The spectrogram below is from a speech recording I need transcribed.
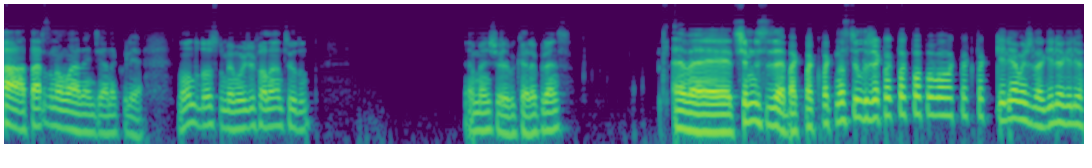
Atarsın o madenci ana kuleye. Ne oldu dostum emoji falan atıyordun. Hemen şöyle bir kara prens. Evet şimdi size bak bak bak nasıl çıldıracak bak bak bak bak bak bak bak geliyor emojiler geliyor geliyor.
